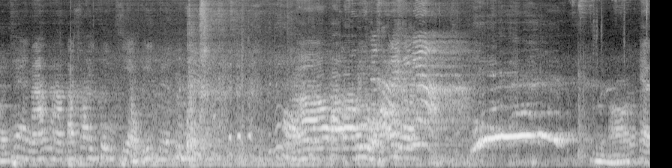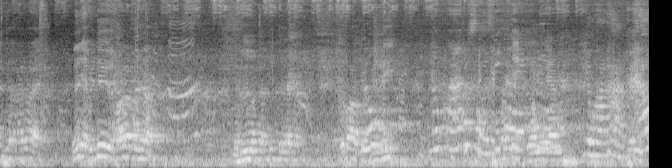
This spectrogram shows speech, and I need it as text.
มือนแช่น้ำนานตะไคร้ขึ้นเสี่ยวพิษเลยเอาพาไปอยู่จะเขาขายเลไหมยเนี่ยอ๋อแกะเชือกให้ด้วยแล้วอย่าไปดื้อเขาเลยมึงอะอย่าลืมนะที่เตือนนะหรือเปล่าอย่าไปรีบลูกม้าก็ใส่ซิกไม่เกอเด็กร์งอมแงมอยู่ห่างๆเข้า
